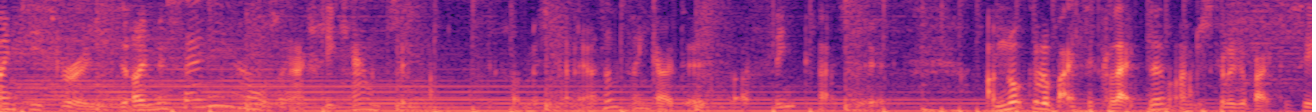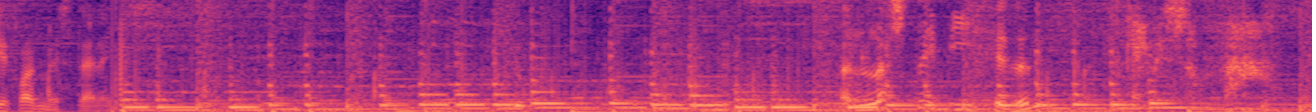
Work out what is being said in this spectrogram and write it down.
93. Did I miss any? I wasn't actually counting if I missed any. I don't think I did, but I think that's it. I'm not going to go back to collect them. I'm just going to go back to see if I missed any. Unless they be hidden. This game is so fast. So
